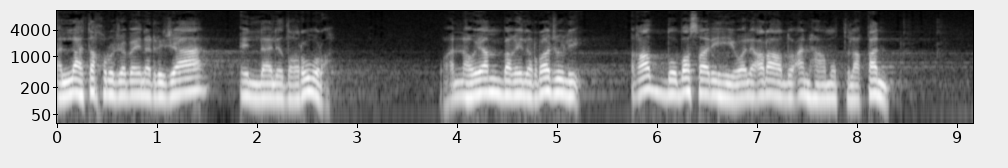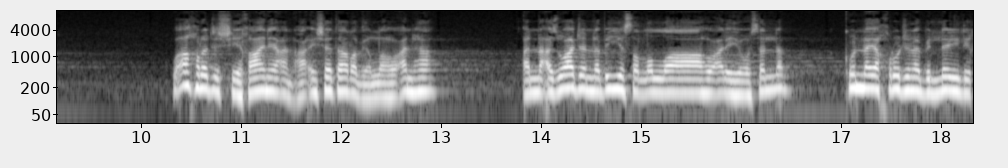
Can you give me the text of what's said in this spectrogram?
أن لا تخرج بين الرجال إلا لضرورة وأنه ينبغي للرجل غض بصره والإعراض عنها مطلقا. وأخرج الشيخان عن عائشة رضي الله عنها أن أزواج النبي صلى الله عليه وسلم كن يخرجن بالليل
